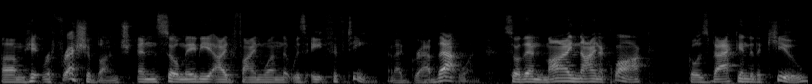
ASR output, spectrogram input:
um, hit refresh a bunch, and so maybe I'd find one that was eight fifteen, and I'd grab that one. So then my nine o'clock goes back into the queue.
